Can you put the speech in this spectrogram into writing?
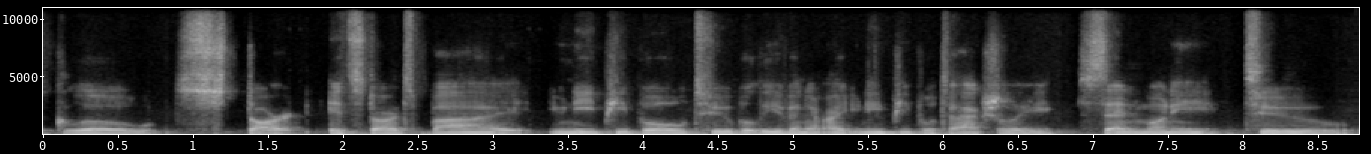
Glow start? It starts by you need people to believe in it, right? You need people to actually send money to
